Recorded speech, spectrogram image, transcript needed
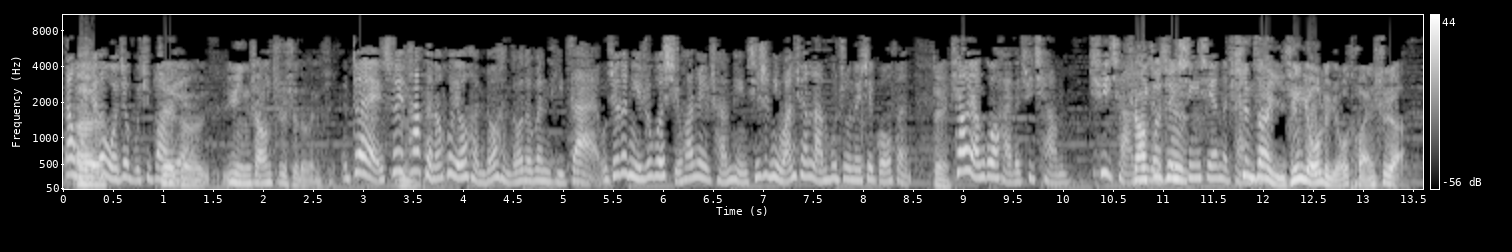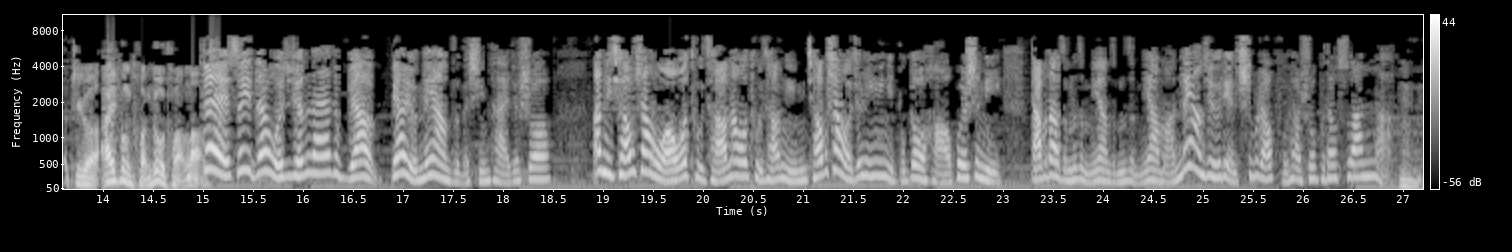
但我觉得呃我就不去抱怨这怨。个运营商制式的问题。对，所以嗯它可能会有很多很多的问题在。我觉得你如果喜欢这个产品，其实你完全拦不住那些果粉对漂洋过海的去抢去抢这个最新鲜的产品。现在已经有旅游团是这个 iPhone 团购团了。对，所以但是我就觉得大家就不要不要有那样子的心态，就说啊你瞧不上我，我吐槽，那我吐槽你，你瞧不上我就是因为你不够好，或者是你达不到怎么怎么样，怎么怎么样嘛，那样就有点吃不着葡萄说葡萄酸了。嗯，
